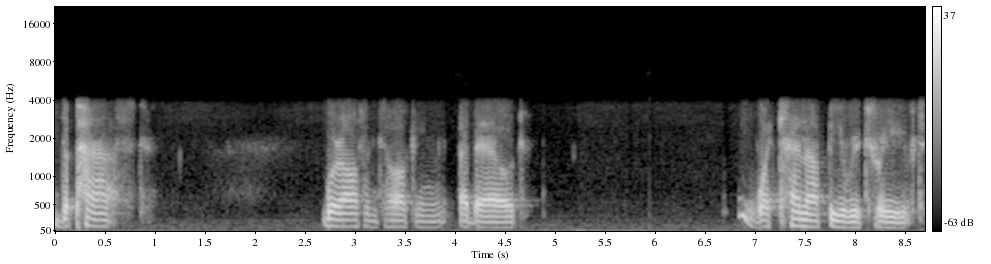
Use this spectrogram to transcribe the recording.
the past, we're often talking about what cannot be retrieved.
